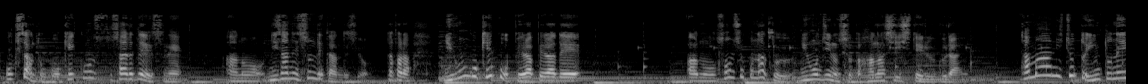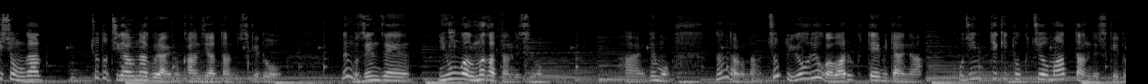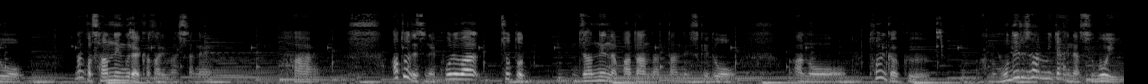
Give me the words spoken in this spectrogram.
奥さんとこう結婚されてですね、あの、2、3年住んでたんですよ。だから、日本語結構ペラペラで、あの、遜色なく日本人の人と話してるぐらい。たまにちょっとイントネーションがちょっと違うなぐらいの感じだったんですけど、でも全然、日本語は上手かったんですよ。はい。でも、なんだろうな、ちょっと容量が悪くて、みたいな、個人的特徴もあったんですけど、なんか3年ぐらいかかりましたね。はい。あとですね、これはちょっと残念なパターンだったんですけど、あの、とにかく、あの、モデルさんみたいなすごい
